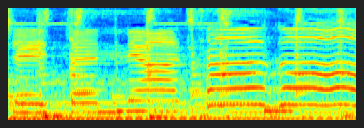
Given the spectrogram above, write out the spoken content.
चैतन्याचा गा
